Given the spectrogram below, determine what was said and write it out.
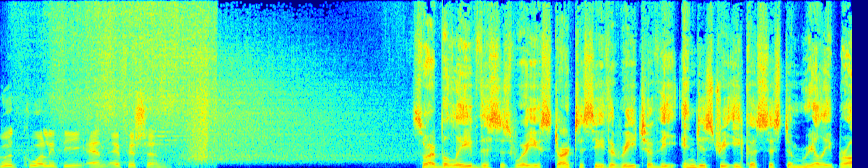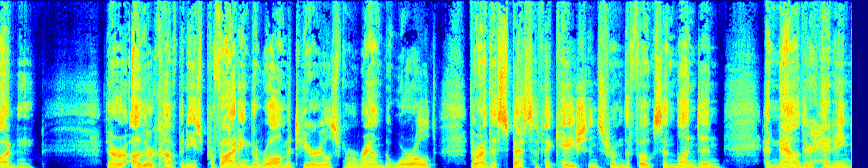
good quality, and efficient. So I believe this is where you start to see the reach of the industry ecosystem really broaden. There are other companies providing the raw materials from around the world. There are the specifications from the folks in London, and now they're heading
